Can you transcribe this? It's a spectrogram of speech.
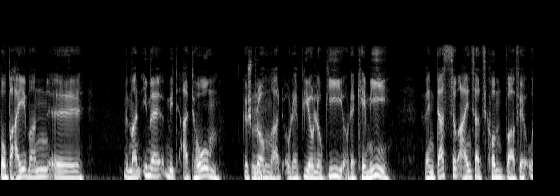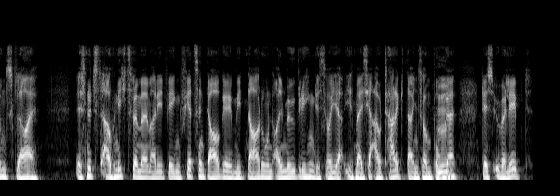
wobei man, äh, wenn man immer mit Atom gesprochen hat oder Biologie oder Chemie, wenn das zum Einsatz kommt, war für uns klar, es nützt auch nichts, wenn man meinetwegen 14 Tage mit Nahrung und allem Möglichen, das war ja, ist man ist ja autark da in so einem Bunker, das überlebt.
